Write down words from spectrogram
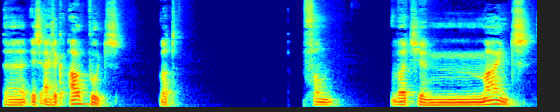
uh, is eigenlijk output wat van wat je mind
